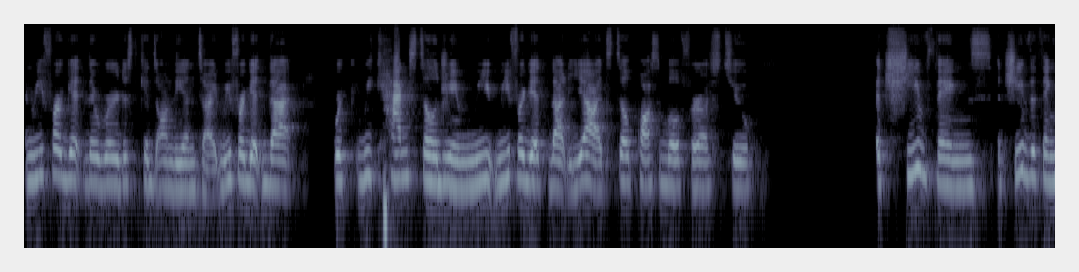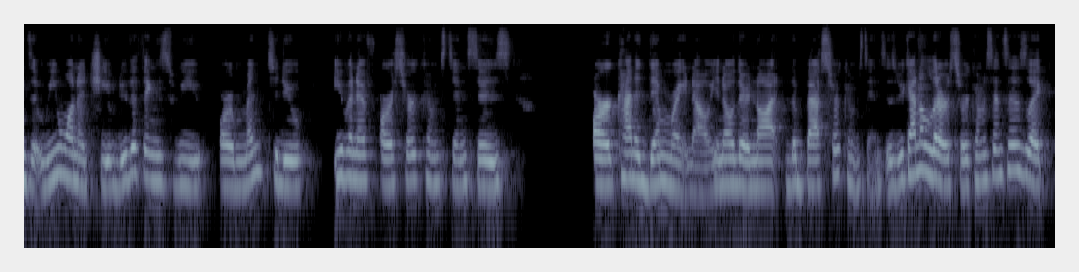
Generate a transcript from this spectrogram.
and we forget that we're just kids on the inside. We forget that we're, we can still dream. We, we forget that, yeah, it's still possible for us to achieve things, achieve the things that we want to achieve, do the things we are meant to do, even if our circumstances are kind of dim right now. You know, they're not the best circumstances. We kind of let our circumstances like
